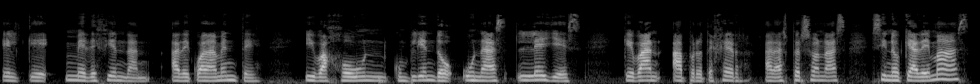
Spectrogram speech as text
el que me defiendan adecuadamente y bajo un cumpliendo unas leyes que van a proteger a las personas, sino que además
